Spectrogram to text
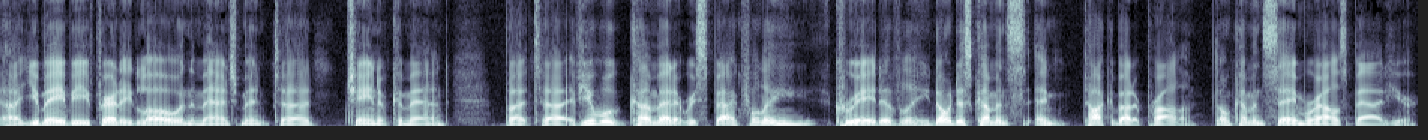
uh, you may be fairly low in the management uh, chain of command, but uh, if you will come at it respectfully, creatively, don't just come and, and talk about a problem. Don't come and say morale's bad here.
